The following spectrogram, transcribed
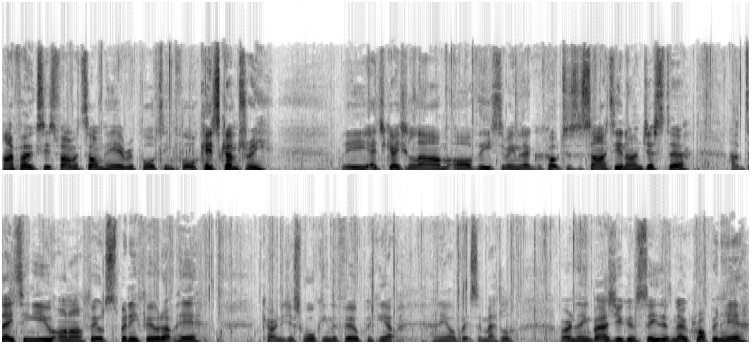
Hi folks, it's Farmer Tom here reporting for Kids Country, the educational arm of the East of England Agricultural Society and I'm just uh, updating you on our field, Spinney field up here. Currently just walking the field picking up any old bits of metal or anything but as you can see there's no crop in here.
